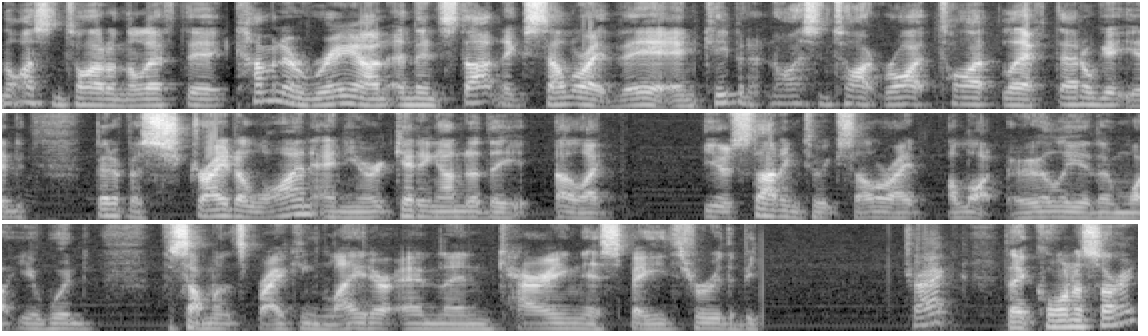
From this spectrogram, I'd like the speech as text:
Nice and tight on the left there, coming around and then starting to accelerate there and keeping it nice and tight, right, tight, left. That'll get you a bit of a straighter line and you're getting under the, uh, like, you're starting to accelerate a lot earlier than what you would for someone that's braking later and then carrying their speed through the track, their corner, sorry,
